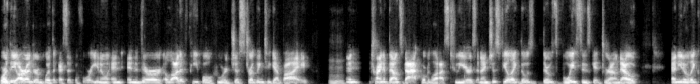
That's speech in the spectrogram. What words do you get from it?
or they mm-hmm. are underemployed like i said before you know and and there are a lot of people who are just struggling to get by mm-hmm. and trying to bounce back over the last two years. And I just feel like those those voices get drowned out. And you know, like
